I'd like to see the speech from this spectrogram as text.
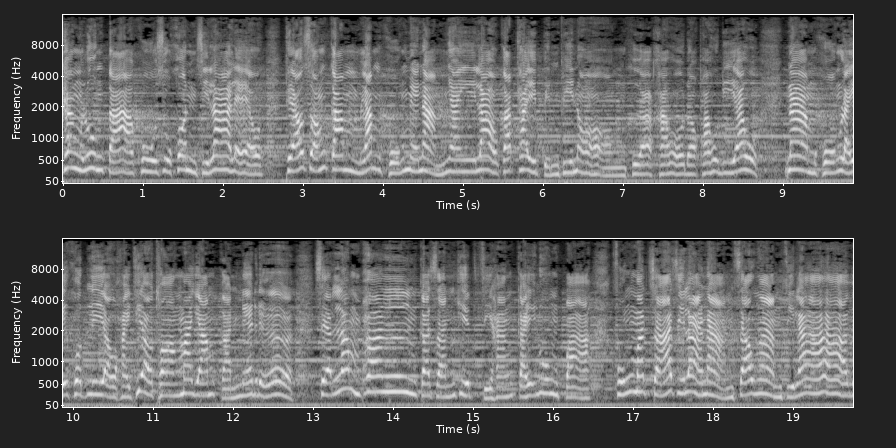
ทั้งลุงตาคู่สุคนศิลาแล้ว แถวสองกำลำขงงแม่น้ำใหญ่เล่ากับไทยเป็นพี่น้องเครือเขาดอกเผาเดียว น้ำโขงไหลคดเลี้ยว ให้เที่ยวทองมายามกันเนเด้อแสนลำพันกระสันคิดสิหางไก่ลุงป่าฝูงมัดสาศิลาน้ำสาวงามศิลาแว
